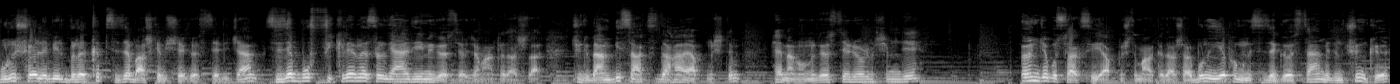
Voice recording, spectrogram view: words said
bunu şöyle bir bırakıp size başka bir şey göstereceğim. Size bu fikre nasıl geldiğimi göstereceğim arkadaşlar. Çünkü ben bir saksı daha yapmıştım. Hemen onu gösteriyorum şimdi. Önce bu saksıyı yapmıştım arkadaşlar. Bunun yapımını size göstermedim çünkü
